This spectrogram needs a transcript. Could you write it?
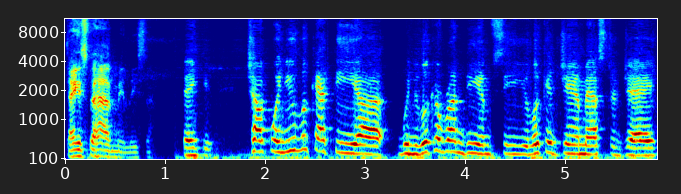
Thanks for having me, Lisa. Thank you. Chuck, when you look at the uh, when you look at Run DMC, you look at Jam Master Jay,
